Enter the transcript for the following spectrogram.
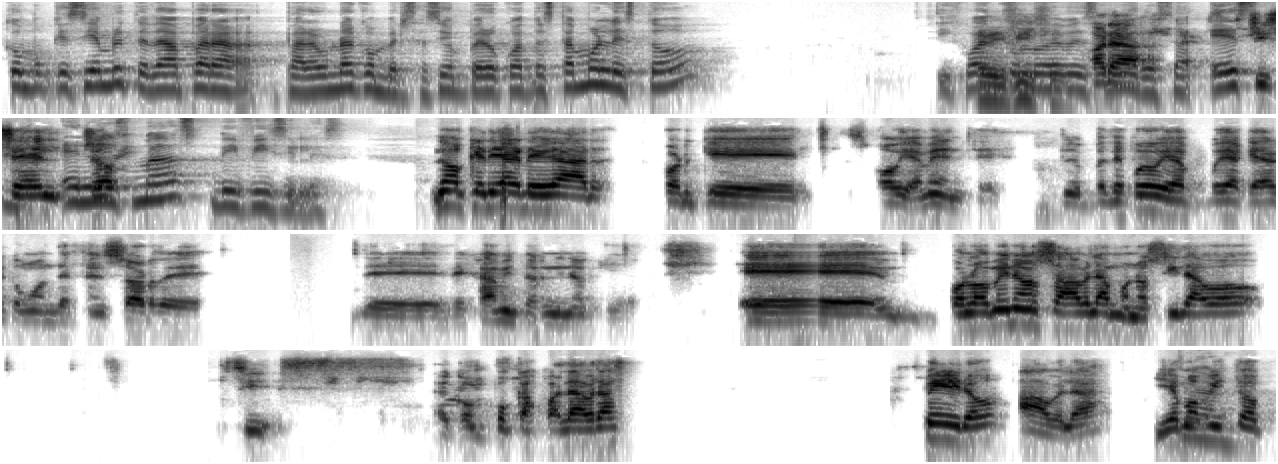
como que siempre te da para, para una conversación, pero cuando está molesto, y Juan, tú lo debes Ahora, saber, o sea, es Giselle, en yo- los más difíciles. No, quería agregar, porque obviamente, después voy a, voy a quedar como un defensor de, de, de Hamilton y no quiero. Eh, por lo menos habla monosílabo sí, con pocas palabras, pero habla. Y hemos Claro. visto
